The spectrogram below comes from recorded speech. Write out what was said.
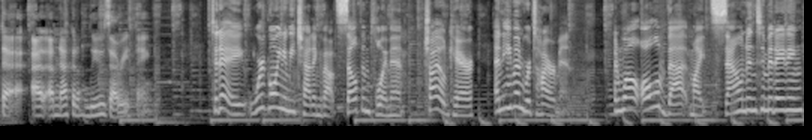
that I, am not going to lose everything. Today, we're going to be chatting about self employment, childcare, and even retirement. And while all of that might sound intimidating,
